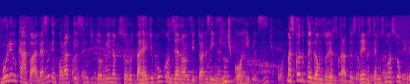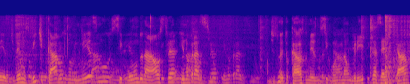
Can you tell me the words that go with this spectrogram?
Murilo Carvalho, essa temporada tem sido de domínio absoluto da Red Bull com 19 vitórias em 20 corridas. Mas quando pegamos o resultado dos treinos, temos uma surpresa. Tivemos 20 carros no mesmo segundo na Áustria e no Brasil. 18 carros no mesmo segundo na Hungria e 17 carros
